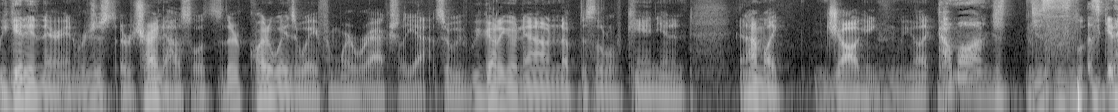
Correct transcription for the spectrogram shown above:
we get in there and we're just we're trying to hustle. It's they're quite a ways away from where we're actually at. So we've, we've got to go down and up this little canyon and and I'm like jogging, being like, come on, just just let's get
